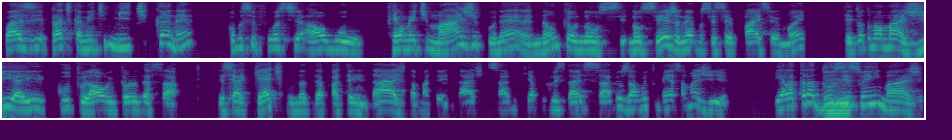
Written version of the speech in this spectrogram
quase praticamente mítica, né? como se fosse algo realmente mágico, né? Não que eu não, não seja, né? Você ser pai, ser mãe, tem toda uma magia aí cultural em torno dessa desse arquétipo da, da paternidade, da maternidade, sabe que a publicidade sabe usar muito bem essa magia. E ela traduz uhum. isso em imagem.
